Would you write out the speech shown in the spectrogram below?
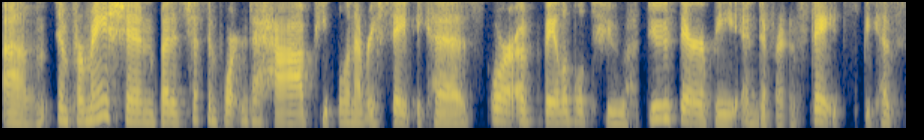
um, information, but it's just important to have people in every state because, or available to do therapy in different states because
